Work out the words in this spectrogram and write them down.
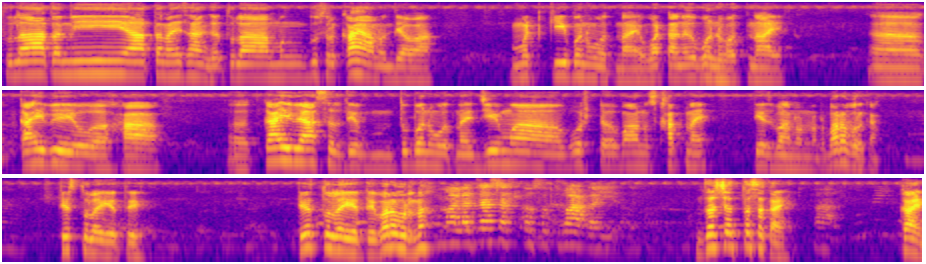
तुला आता मी आता नाही सांगत. तुला मग दुसरं काय आणून द्यावा? मटकी बनवत नाही वाटाणं बनवत नाही. काही बी हा काही बी असेल ते तू बनवत नाही. जी मा गोष्ट माणूस खात नाही तेच बनवणार. बरोबर का. तेच तुला येते. तेच तुला येते. बरोबर ना? मला जशाच तसंच वागा येत. जशात तसं काय? काय?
